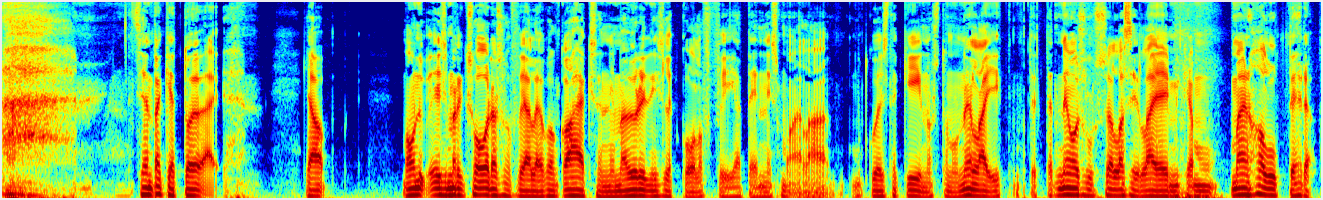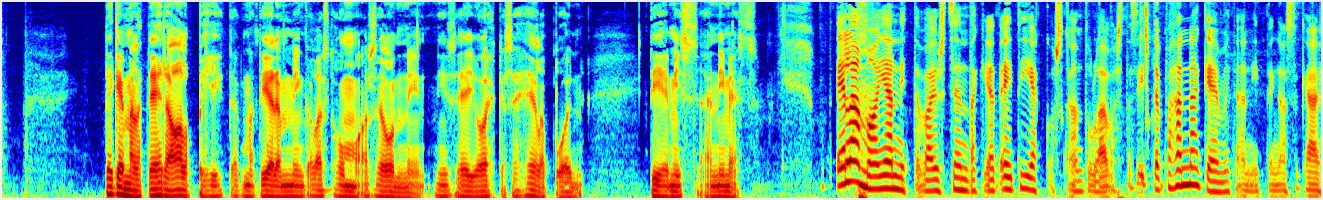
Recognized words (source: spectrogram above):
Äh, sen takia toi, ja mä oon esimerkiksi Oda Sofialle, joka on kahdeksan, niin mä yritin sille golfia ja tennismailaa, mutta kun ei sitä kiinnostunut ne lajit, mutta että ne olisi ollut sellaisia lajeja, mikä mä en halua tehdä tekemällä tehdä alppihiihtoja, kun mä tiedän minkälaista hommaa se on, niin, niin se ei ole ehkä se helpoin tie missään nimessä. Elämä on jännittävää just sen takia, että ei tiedä koskaan tulevasta. Sittenpä hän näkee, mitä niiden kanssa käy.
